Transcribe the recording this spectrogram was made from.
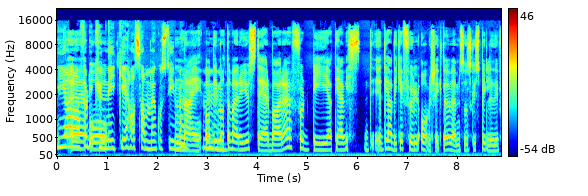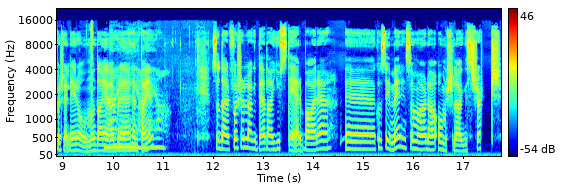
ja, eh, for de og- kunne ikke ha samme kostyme. Nei, og de Mm. måtte være justerbare fordi at jeg visste De de hadde ikke full oversikt over hvem som skulle spille de forskjellige rollene da jeg ble Nei, henta ja, inn. ja. Så derfor så lagde jeg da justerbare eh, kostymer, som var da omslagsskjørt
